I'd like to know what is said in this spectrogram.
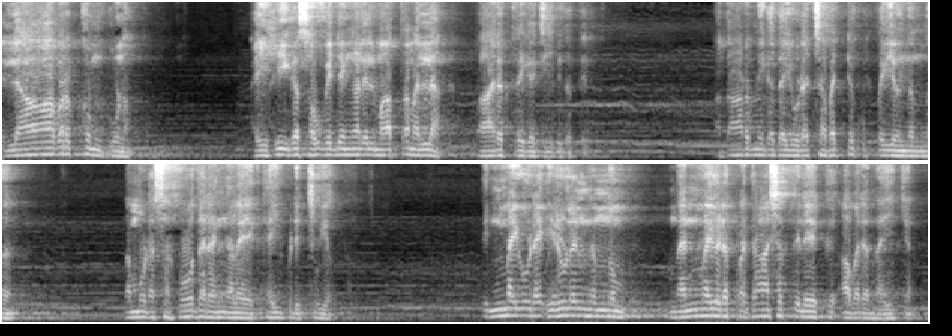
എല്ലാവർക്കും ഗുണം. ഐഹിക സൗകര്യങ്ങളിൽ മാത്രമല്ല പാരത്രിക ജീവിതത്തിൽ. അധാർമികതയുടെ ചവറ്റുകുപ്പയിൽ നിന്ന് നമ്മുടെ സഹോദരങ്ങളെ കൈപിടിച്ചുയർത്തും. തിന്മയുടെ ഇരുളിൽ നിന്നും നന്മയുടെ പ്രകാശത്തിലേക്ക് അവരെ നയിക്കണം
